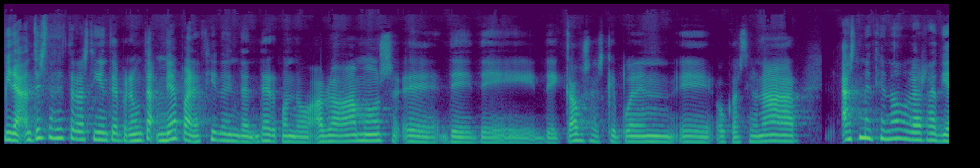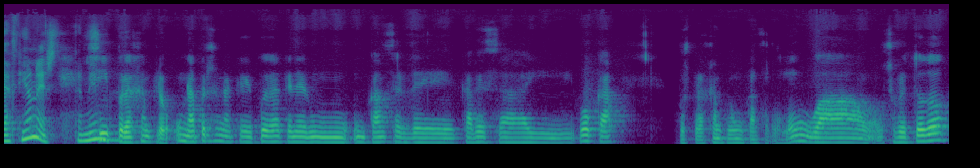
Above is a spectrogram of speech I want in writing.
Mira, antes de hacerte la siguiente pregunta, me ha parecido entender cuando hablábamos eh, de, causas que pueden eh, ocasionar. ¿Has mencionado las radiaciones también? Sí, por ejemplo, una persona que pueda tener un cáncer de cabeza y boca pues por ejemplo un cáncer de lengua, sobre todo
